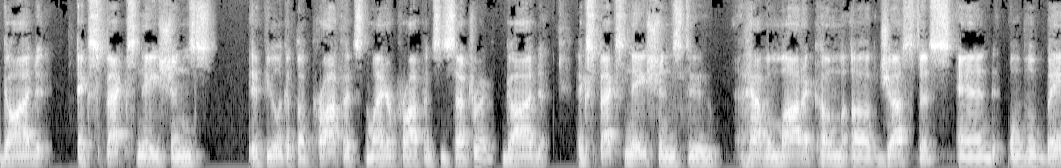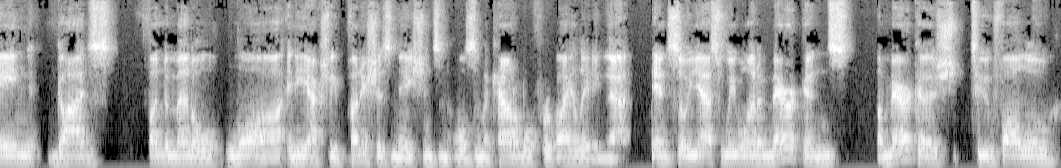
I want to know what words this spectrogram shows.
God expects nations. If you look at the prophets, the minor prophets, etc., God expects nations to have a modicum of justice and of obeying God's fundamental law, and He actually punishes nations and holds them accountable for violating that. And so, yes, we want Americans America to follow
